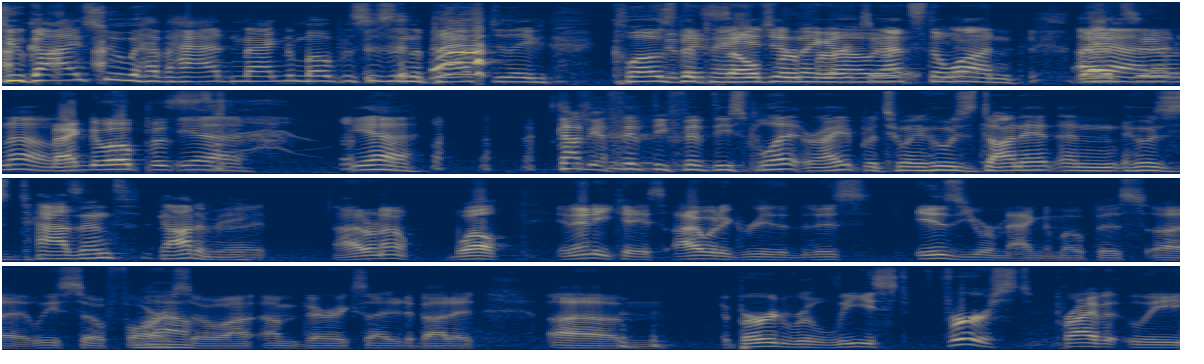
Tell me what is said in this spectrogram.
do guys who have had magnum opuses in the past do they close Do the they page and they go, "That's it? the one"? Uh, That's yeah, I don't know. Magnum opus. Yeah, yeah. It's got to be a 50-50 split, right, between who's done it and who's hasn't. Got to be. Right. I don't know. Well, in any case, I would agree that this is your magnum opus, uh, at least so far. Wow. So I- I'm very excited about it. Um, Bird released first privately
